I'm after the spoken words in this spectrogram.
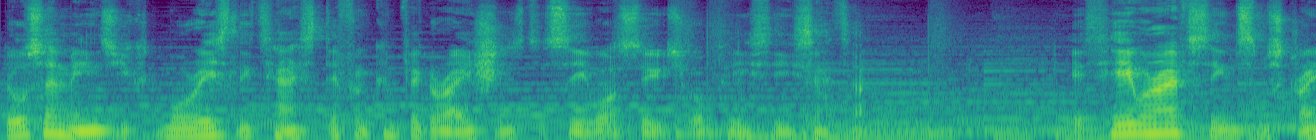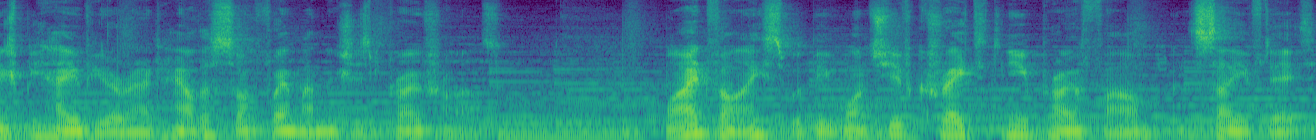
It also means you could more easily test different configurations to see what suits your PC setup. It's here where I've seen some strange behaviour around how the software manages profiles. My advice would be once you've created a new profile and saved it,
